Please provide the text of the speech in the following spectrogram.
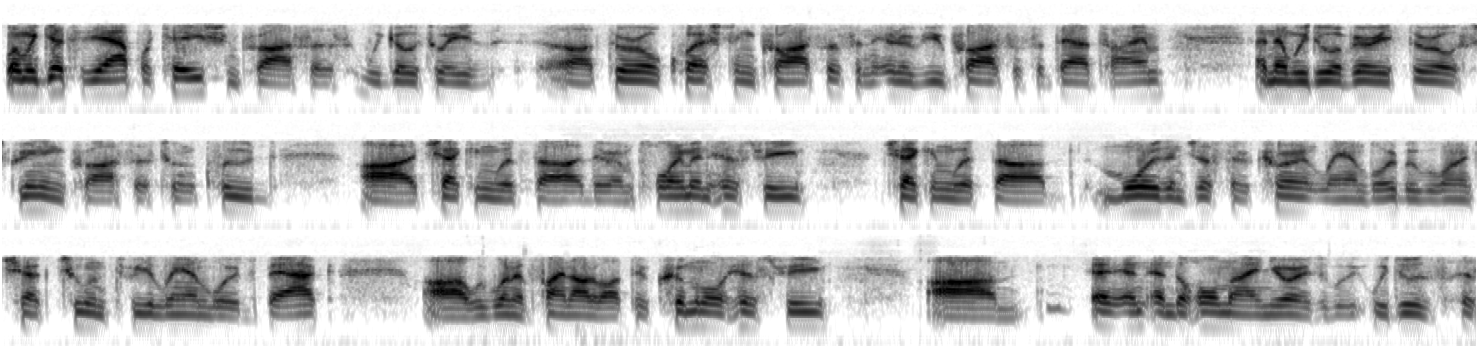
When we get to the application process, we go through a uh, thorough questioning process and interview process at that time, and then we do a very thorough screening process to include uh, checking with uh, their employment history, checking with uh, more than just their current landlord, but we want to check two and three landlords back. Uh, we want to find out about their criminal history, um, and, and the whole nine yards. We, we do as, as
